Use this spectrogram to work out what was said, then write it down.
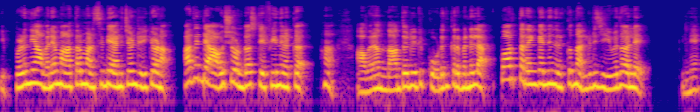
ഇപ്പോഴും നീ അവനെ മാത്രം മനസ്സിൽ ധ്യാനിച്ചുകൊണ്ടിരിക്കുകയാണ് അതിന്റെ ആവശ്യമുണ്ടോ സ്റ്റെഫി നിനക്ക്? അവൻ ഒന്നാമത്തെ ഒരു കൊടും ക്രിമിനലാ പുറത്തിറങ്ങി കഴിഞ്ഞ് നിനക്ക് നല്ലൊരു ജീവിതമല്ലേ? പിന്നെ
